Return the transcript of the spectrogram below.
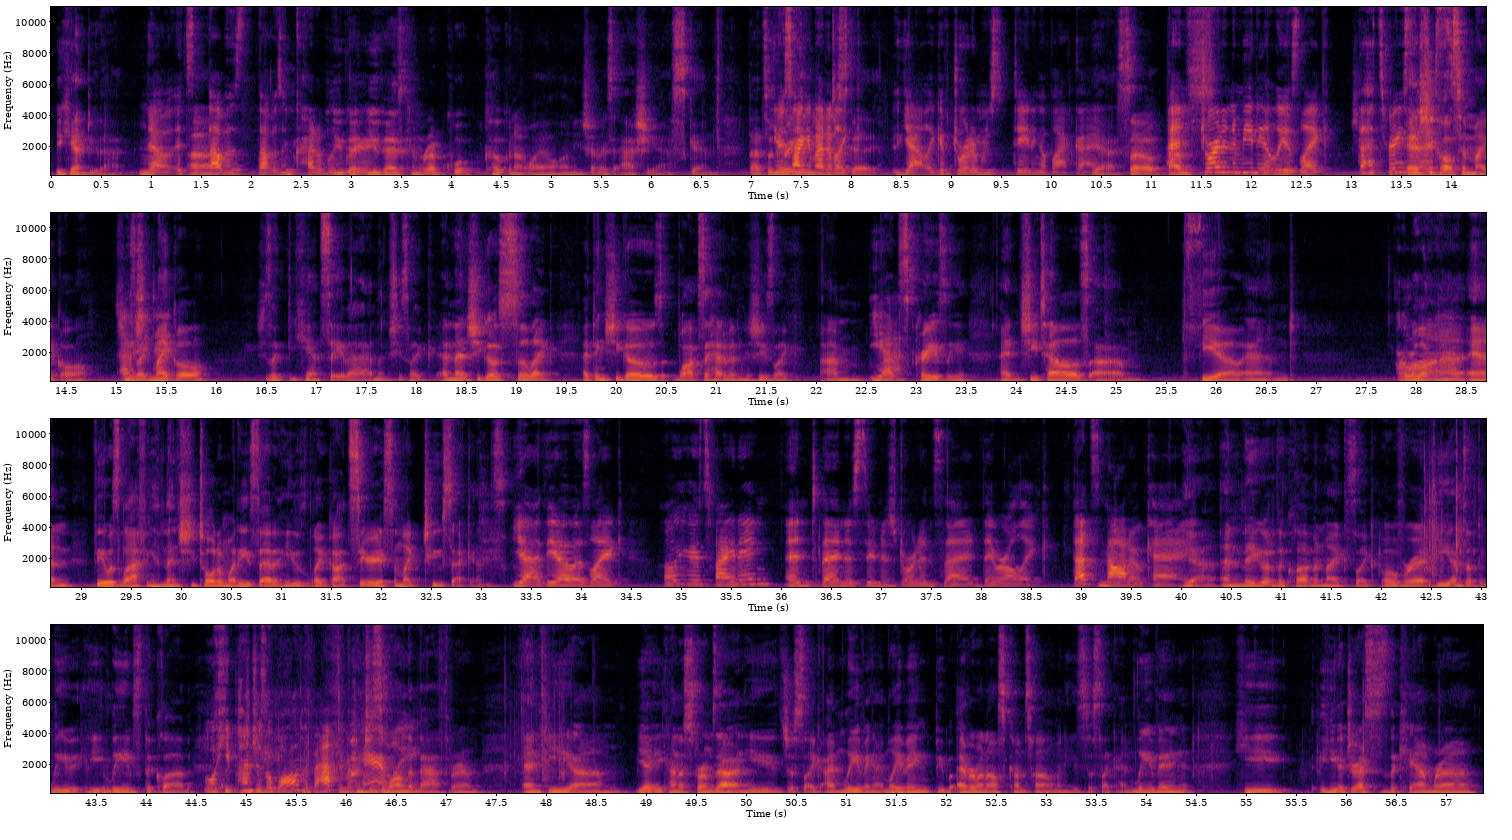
you can't do that No, it's Um, that was that was incredibly you, weird. guys, you guys can rub quote, coconut oil on each other's ashy ass skin that's a he was talking about it like say. yeah, like if Jordan was dating a black guy. yeah so And Jordan immediately is like, "That's racist." And she calls him Michael. She's she like did. Michael. She's like you can't say that, and then she's like, and then she goes to like I think she goes walks ahead of him because she's like I'm Yeah. that's crazy, and she tells um, Theo and Orlana, and Theo was laughing, and then she told him what he said, and he like got serious in like two seconds. Yeah, Theo was like, "Oh, you guys fighting?" And then as soon as Jordan said, they were all like, "That's not okay." Yeah, and they go to the club, and Mike's like over it. He ends up leaving. He leaves the club. Well, he punches a wall in the bathroom. punches apparently. a wall in the bathroom and he um yeah he kind of storms out and he's just like i'm leaving i'm leaving people everyone else comes home and he's just like i'm leaving he he addresses the camera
